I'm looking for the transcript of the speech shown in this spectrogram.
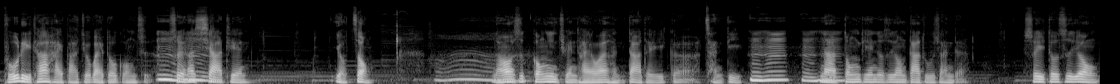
埔里它海拔九百多公尺，所以它夏天有种。然后是供应全台湾很大的一个产地，嗯哼，嗯哼，那冬天都是用大肚山的，所以都是用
